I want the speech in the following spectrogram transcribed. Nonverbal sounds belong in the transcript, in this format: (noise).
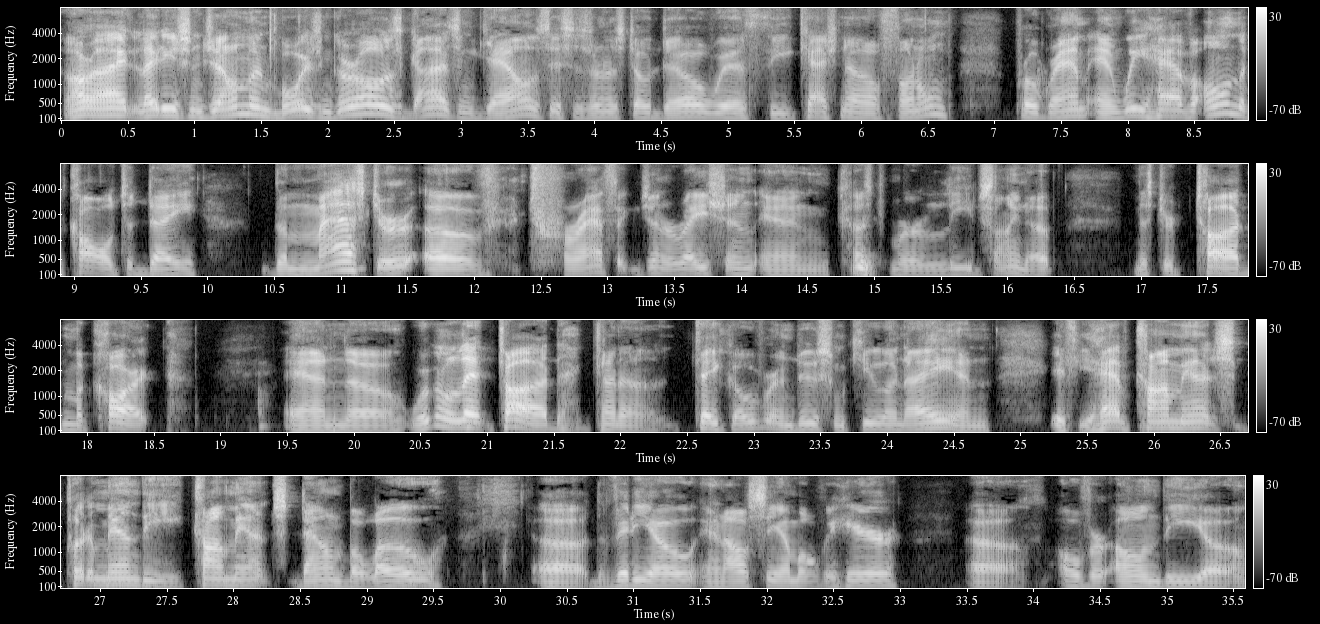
All right, ladies and gentlemen, boys and girls, guys and gals, this is Ernest Odell with the Cash Now Funnel program, and we have on the call today the master of traffic generation and customer lead sign up, Mr. Todd McCart. And uh, we're going to let Todd kind of take over and do some Q&A. And if you have comments, put them in the comments down below uh, the video and I'll see them over here uh, over on the uh,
